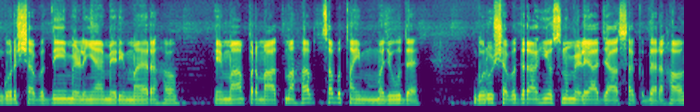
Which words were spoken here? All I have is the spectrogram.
ਗੁਰ ਸ਼ਬਦੀ ਮਿਲੀਆਂ ਮੇਰੀ ਮਾਇ ਰਹਾਓ ਇਹ ਮਾਂ ਪ੍ਰਮਾਤਮਾ ਹਰ ਸਭ ਥਾਈ ਮੌਜੂਦ ਹੈ। ਗੁਰੂ ਸ਼ਬਦ ਰਾਹੀਂ ਉਸ ਨੂੰ ਮਿਲਿਆ ਜਾ ਸਕਦਾ ਰਹਾ।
